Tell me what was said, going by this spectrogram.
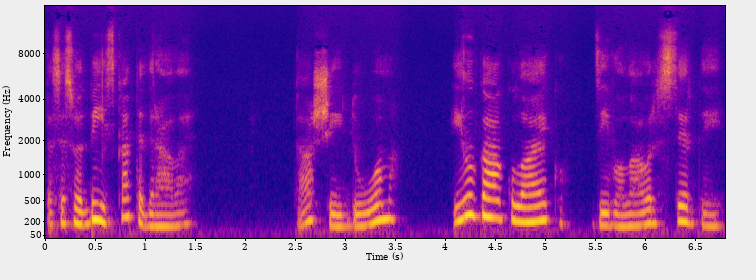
Tas esot bijis katedrālē. Tā šī doma ilgāku laiku dzīvo Lauras sirdī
